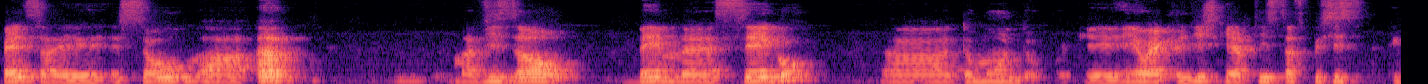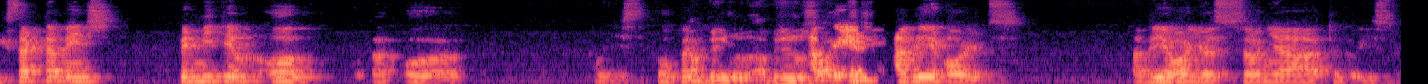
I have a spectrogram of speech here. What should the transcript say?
pensa, é, é só uma, uma visão bem uh, cego uh, do mundo, porque eu acredito que artistas precisam exatamente permitem o, o, o open, abrir, abrir os olhos. Abrir, abrir olhos. Abrir olhos, sonhar, tudo isso.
